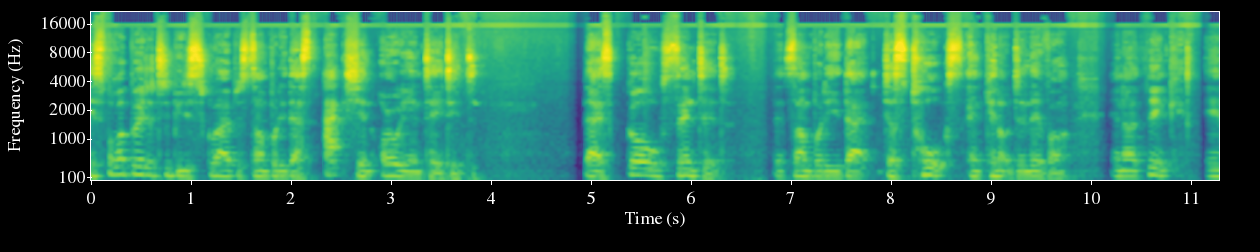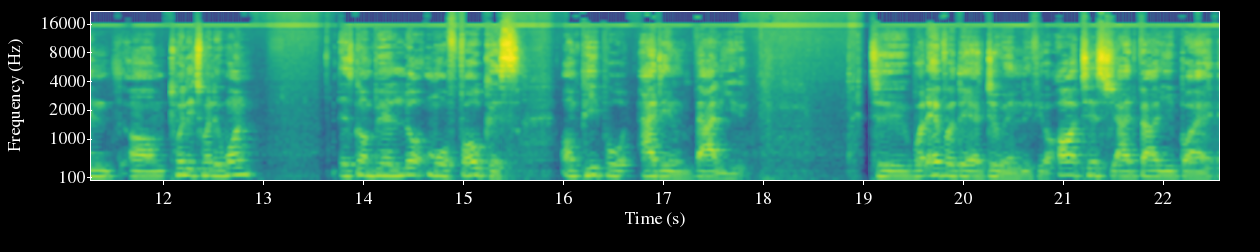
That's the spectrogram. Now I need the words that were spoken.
it's far better to be described as somebody that's action orientated, that's goal centered, than somebody that just talks and cannot deliver. And I think in um, 2021, there's going to be a lot more focus on people adding value to whatever they are doing. If you're an artist, you add value by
